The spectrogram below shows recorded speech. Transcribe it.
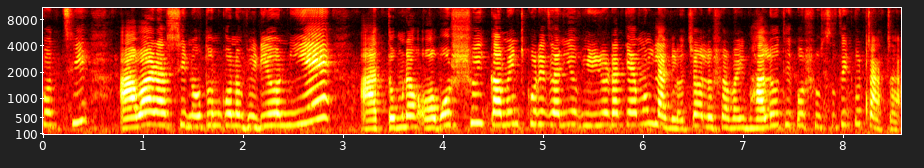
করছি। আবার আসছি নতুন কোনো ভিডিও নিয়ে। আর তোমরা অবশ্যই কমেন্ট করে জানিও ভিডিওটা কেমন লাগল। চলো সবাই ভালো থেকো, সুস্থ থেকো, টাটা।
